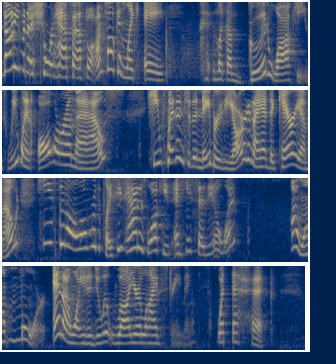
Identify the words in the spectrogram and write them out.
Not even a short half-assed walk. I'm talking like a like a good walkies. We went all around the house. He went into the neighbor's yard and I had to carry him out. He's been all over the place. He's had his walkies and he says, "You know what? I want more. And I want you to do it while you're live streaming." What the heck?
